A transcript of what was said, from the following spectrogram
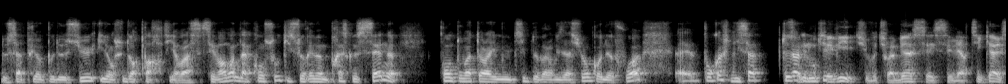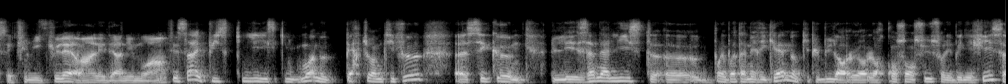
de s'appuyer un peu dessus, et ensuite de repartir. Voilà, c'est vraiment de la conso qui serait même presque saine quand on va dans les multiples de valorisation qu'on ne fois. Euh, pourquoi je dis ça ça les vite, tu vois, tu vois bien, c'est vertical, c'est funiculaire hein, les derniers mois. Hein. C'est ça, et puis ce qui, ce qui, moi, me perturbe un petit peu, euh, c'est que les analystes euh, pour les boîtes américaines, qui publient leur, leur, consensus sur les bénéfices,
